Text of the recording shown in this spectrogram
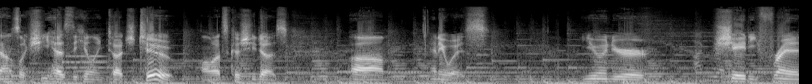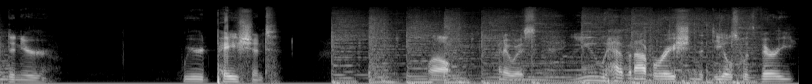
Sounds like she has the healing touch too. Well, that's because she does. Um, anyways, you and your shady friend and your weird patient. Well, anyways, you have an operation that deals with very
